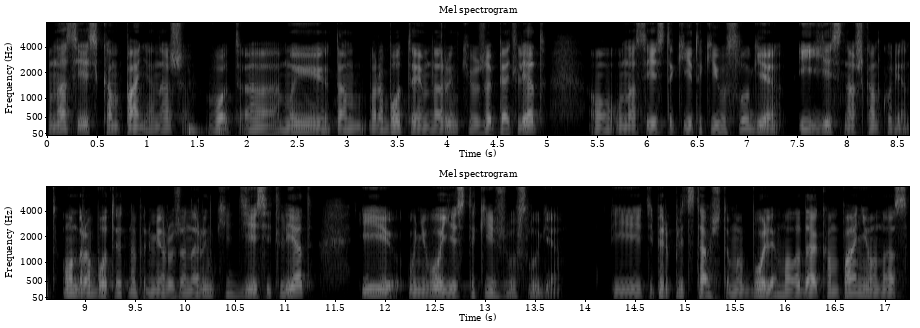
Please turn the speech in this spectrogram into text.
у нас есть компания наша, вот, а, мы там работаем на рынке уже 5 лет, у нас есть такие-такие услуги, и есть наш конкурент. Он работает, например, уже на рынке 10 лет, и у него есть такие же услуги. И теперь представь, что мы более молодая компания, у нас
